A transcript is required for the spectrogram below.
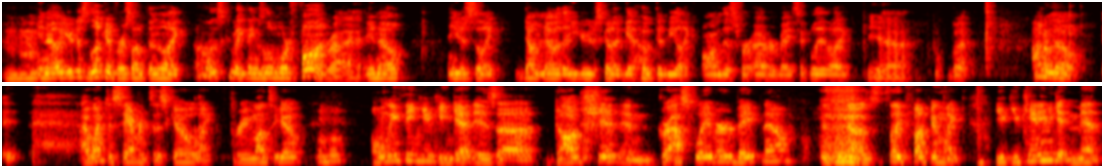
hmm You know, you're just looking for something like, oh, this can make things a little more fun Right. you know and you just like don't know that you're just gonna get hooked and be like on this forever basically like Yeah. but i don't know I went to San Francisco like three months ago. Mhm. Only thing you can get is uh, dog shit and grass flavor vape now. It's, no, it's like fucking like you, you can't even get mint.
